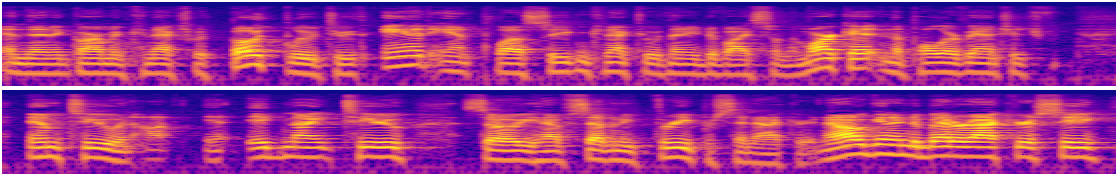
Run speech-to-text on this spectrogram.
And then Garmin connects with both Bluetooth and ANT Plus, so you can connect it with any device on the market. And the Polar Vantage M2 and uh, Ignite 2, so you have 73% accurate. Now we get into better accuracy.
